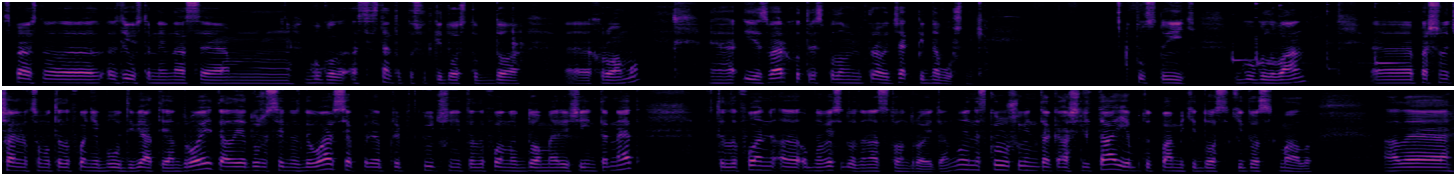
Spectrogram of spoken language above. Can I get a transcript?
З, правої, з лівої сторони у нас Google Асистент, тобто швидкий доступ до. Е, І зверху 3,5 літровий джек під навушники. Тут стоїть Google One. Е, Першоначально в цьому телефоні був 9 Android, але я дуже сильно здивувався при, підключенні телефону до мережі інтернет. Телефон е, обновився до 11 Android. Ну, я не скажу, що він так аж літає, бо тут пам'яті досить і досить мало. Але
